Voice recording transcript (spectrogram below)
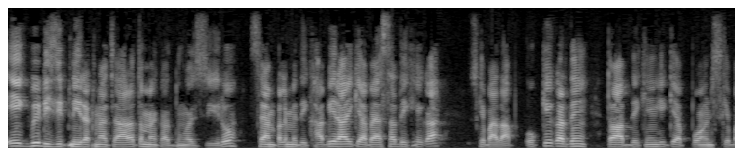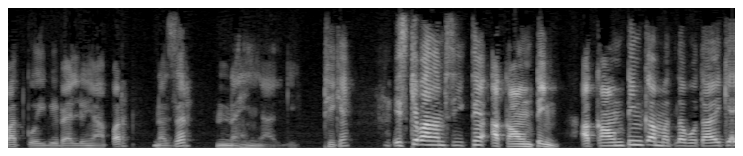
एक भी डिजिट नहीं रखना चाह रहा तो मैं कर दूँगा ज़ीरो सैंपल में दिखा भी रहा है कि अब ऐसा दिखेगा, उसके बाद आप ओके कर दें तो आप देखेंगे कि अब पॉइंट्स के बाद कोई भी वैल्यू यहाँ पर नज़र नहीं आएगी। ठीक है? इसके बाद हम सीखते हैं अकाउंटिंग अकाउंटिंग का मतलब होता है कि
